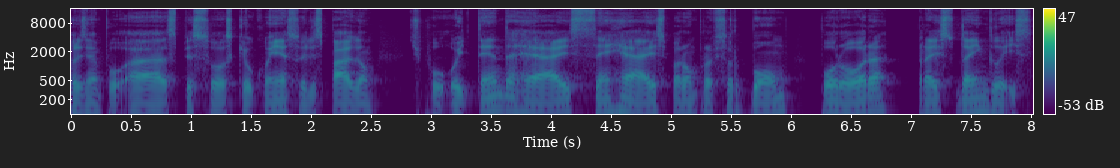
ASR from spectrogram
Por exemplo, as pessoas que eu conheço, eles pagam tipo 80 reais, 100 reais para um professor bom por hora para estudar inglês.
